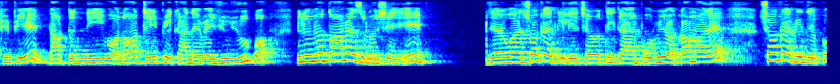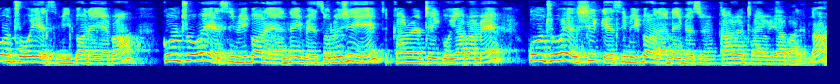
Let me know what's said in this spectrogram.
ဖြစ်ဖြစ်နောက်တနည်းပေါ့နော်ဒိတ်ဖိခါနဲ့ပဲယူယူပေါ့ဒီလိုမျိုးသွားမယ်ဆိုလို့ရှိရင်ကျွန်တော်က shortcut key လေးကျွန်တော်တိတိုင်းပို့ပြီးတော့ကောင်းပါတယ် shortcut key တွေ control ရဲ့ semicolon ရဲ့ပါ control ရဲ့ semicolon ရဲ့နှိပ်မယ်ဆိုလို့ရှိရင် current date ကိုရပါမယ် control ရဲ့ shift ရဲ့ semicolon နှိပ်မယ်ဆိုရင် current time ကိုရပါတယ်နော်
